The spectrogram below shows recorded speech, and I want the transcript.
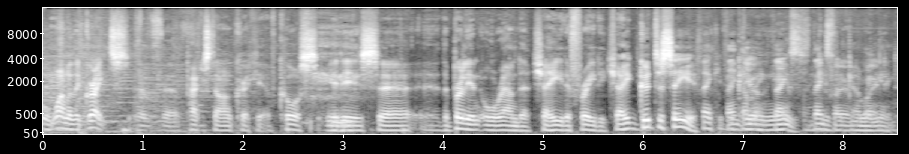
well, one of the greats of uh, Pakistan cricket, of course, it is uh, the brilliant all-rounder Shahid Afridi. Shahid, good to see you. Thank you for Thank you. coming in. Thanks- Thank thanks you for coming in.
